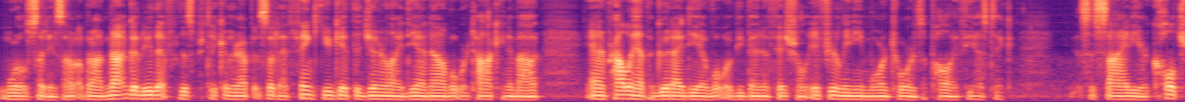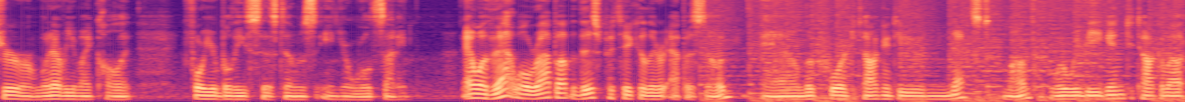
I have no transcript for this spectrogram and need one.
world settings, uh, but I'm not going to do that for this particular episode. I think you get the general idea now of what we're talking about and probably have a good idea of what would be beneficial if you're leaning more towards a polytheistic society or culture or whatever you might call it for your belief systems in your world setting. And with that, we'll wrap up this particular episode and look forward to talking to you next month where we begin to talk about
